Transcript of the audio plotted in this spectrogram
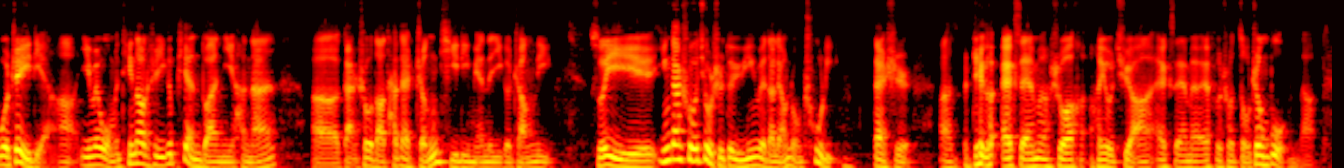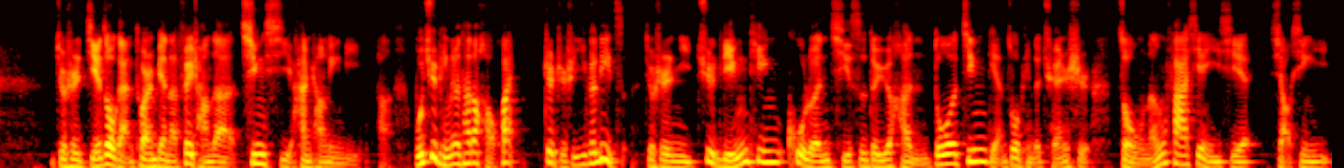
不过这一点啊，因为我们听到的是一个片段，你很难呃感受到它在整体里面的一个张力，所以应该说就是对于音乐的两种处理。但是啊，这个 X M 说很很有趣啊，X M F 说走正步啊，就是节奏感突然变得非常的清晰、酣畅淋漓啊。不去评论它的好坏，这只是一个例子，就是你去聆听库伦奇斯对于很多经典作品的诠释，总能发现一些小心意。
